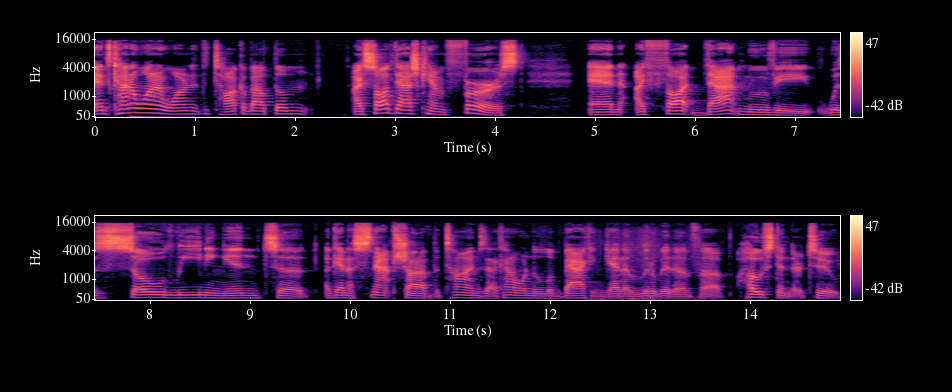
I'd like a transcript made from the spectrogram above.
And it's kind of what I wanted to talk about them. I saw Dashcam first, and I thought that movie was so leading into, again, a snapshot of the times that I kind of wanted to look back and get a little bit of uh, host in there too.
